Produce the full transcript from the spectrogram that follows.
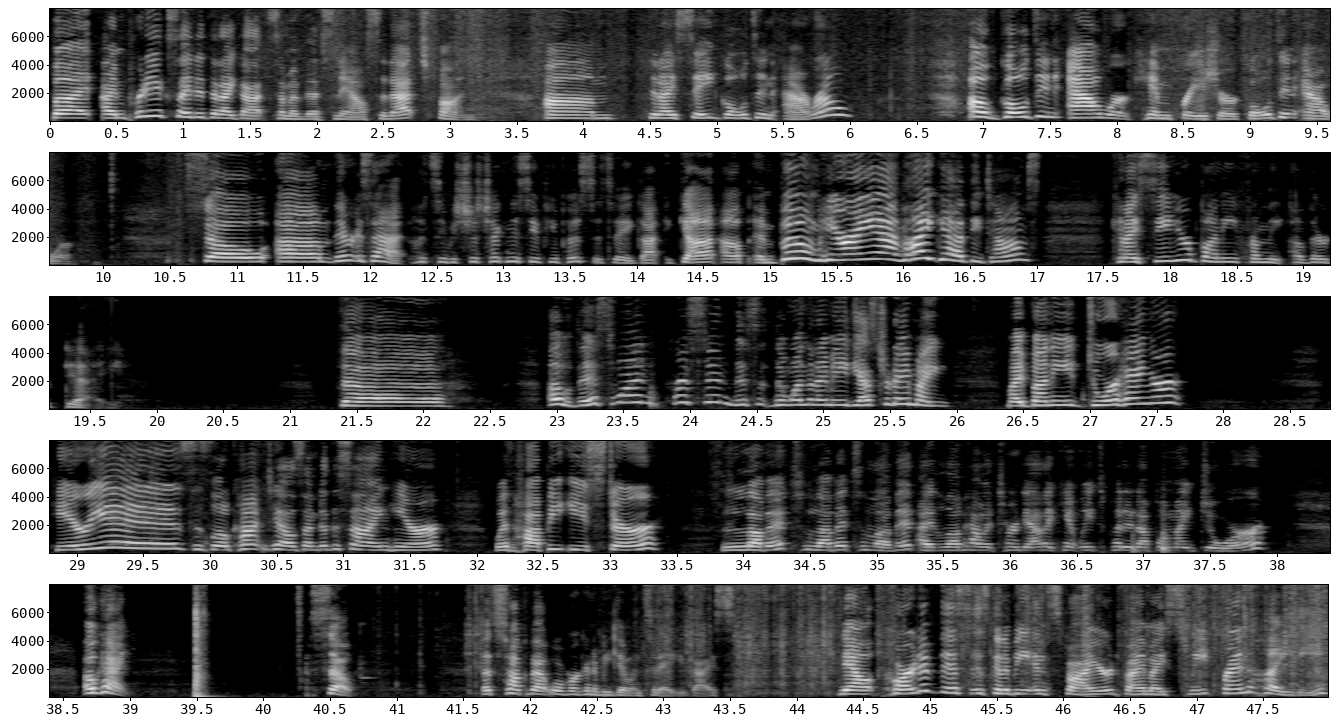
But I'm pretty excited that I got some of this now, so that's fun. Um, did I say Golden Arrow? Oh, Golden Hour, Kim Fraser. Golden Hour. So um, there is that. Let's see. We're just checking to see if you posted today. Got got up and boom, here I am. Hi, Kathy Toms. Can I see your bunny from the other day? The oh, this one, Kristen. This is the one that I made yesterday. My my bunny door hanger. Here he is. His little cottontails under the sign here. with Happy Easter. Love it, love it, love it. I love how it turned out. I can't wait to put it up on my door. Okay, so let's talk about what we're going to be doing today, you guys. Now, part of this is going to be inspired by my sweet friend Heidi.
